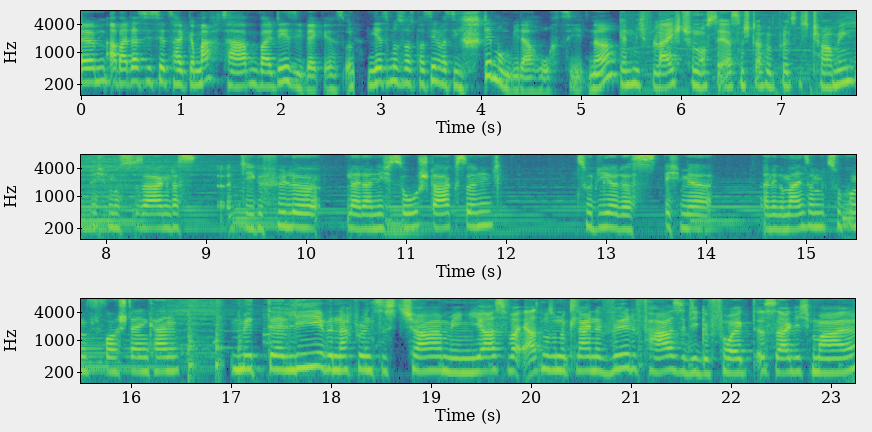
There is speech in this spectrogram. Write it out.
Ähm, aber dass sie es jetzt halt gemacht haben, weil Daisy weg ist. Und jetzt muss was passieren, was die Stimmung wieder hochzieht, ne? Kennt mich vielleicht schon aus der ersten Staffel Princess Charming. Ich muss sagen, dass die Gefühle leider nicht so stark sind zu dir, dass ich mir eine gemeinsame Zukunft vorstellen kann. Mit der Liebe nach Princess Charming. Ja, es war erstmal so eine kleine wilde Phase, die gefolgt ist, sage ich mal.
